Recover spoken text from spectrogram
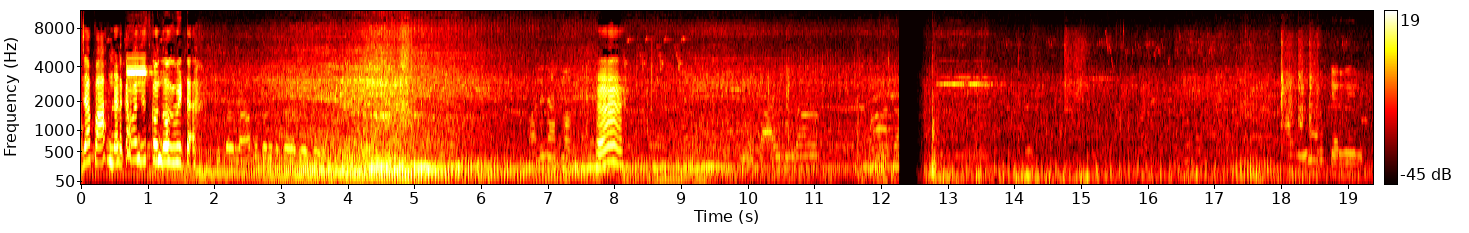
ಅಜ್ಜ ಪಾಪ ನಡ್ಕ ಬಂದು ಇಸ್ಕೊಂಡು ಹೋಗ್ಬಿಟ್ಟ ಹಾ ದೇವ್ರೇ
